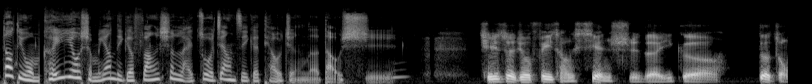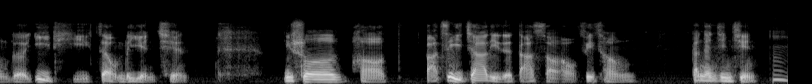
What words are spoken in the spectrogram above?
到底我们可以有什么样的一个方式来做这样子一个调整呢？倒是，其实这就非常现实的一个各种的议题在我们的眼前。你说好，把自己家里的打扫非常干干净净，嗯，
